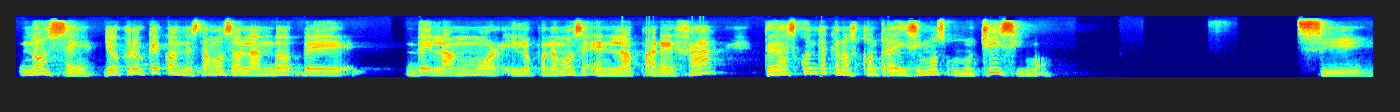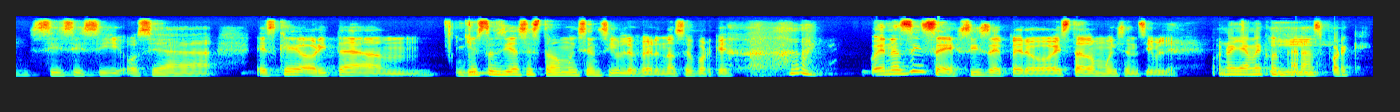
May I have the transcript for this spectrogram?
no sé. Yo creo que cuando estamos hablando de, del amor y lo ponemos en la pareja, te das cuenta que nos contradicimos muchísimo. Sí, sí, sí, sí. O sea, es que ahorita mm, yo estos días he estado muy sensible, pero no sé por qué. Bueno, sí sé, sí sé, pero he estado muy sensible. Bueno, ya me contarás por qué.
